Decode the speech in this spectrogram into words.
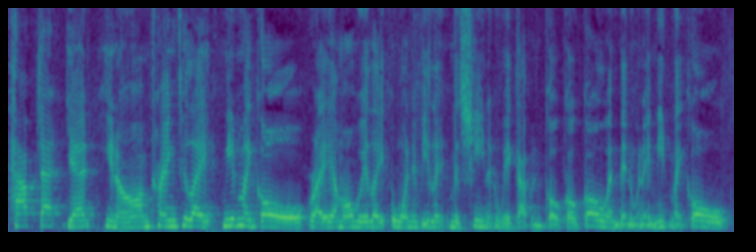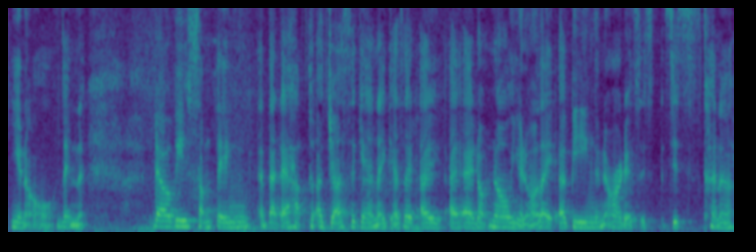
have that yet. You know, I'm trying to like meet my goal, right? I'm always like want to be like machine and wake up and go, go, go. And then when I meet my goal, you know, then there'll be something that I have to adjust again. I guess I, I, I don't know, you know, like uh, being an artist is just kind of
